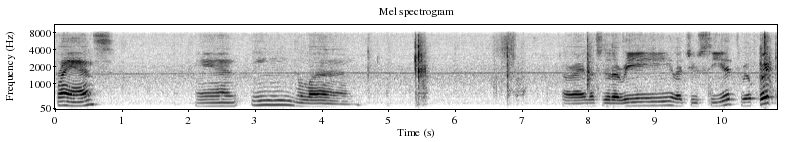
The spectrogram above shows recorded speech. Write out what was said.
France, and England. Alright, let's do the re, let you see it real quick.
